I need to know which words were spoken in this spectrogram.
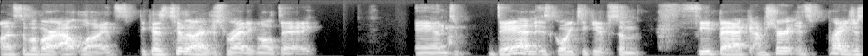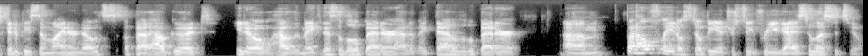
on some of our outlines because Tim and I are just writing all day, and Dan is going to give some feedback. I'm sure it's probably just going to be some minor notes about how good, you know, how to make this a little better, how to make that a little better. Um, but hopefully, it'll still be interesting for you guys to listen to.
